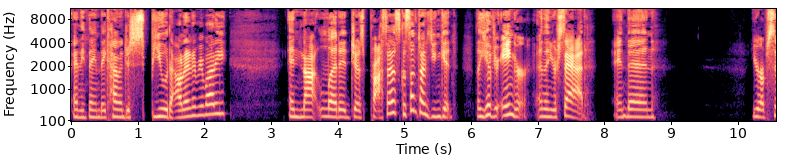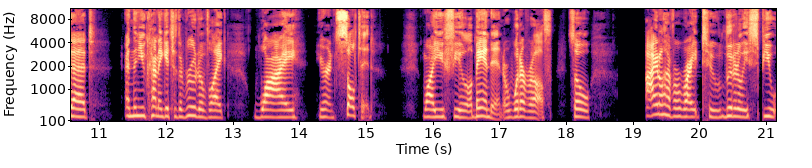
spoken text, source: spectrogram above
anything, they kind of just spew it out at everybody and not let it just process because sometimes you can get like you have your anger and then you're sad and then you're upset and then you kind of get to the root of like why you're insulted why you feel abandoned or whatever else. So I don't have a right to literally spew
